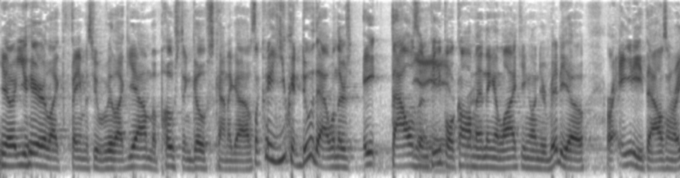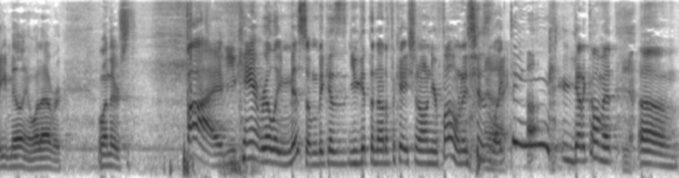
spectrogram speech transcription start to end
You know, you hear like famous people be like, "Yeah, I'm a post and ghost kind of guy." I was like, hey, "You can do that when there's eight thousand Yeah, yeah, people yeah. commenting and liking on your video, or eighty thousand, or eight million, whatever." When there's five, you can't really miss them because you get the notification on your phone. It's just Yeah, like, like, ding, oh. you got a comment. Um,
